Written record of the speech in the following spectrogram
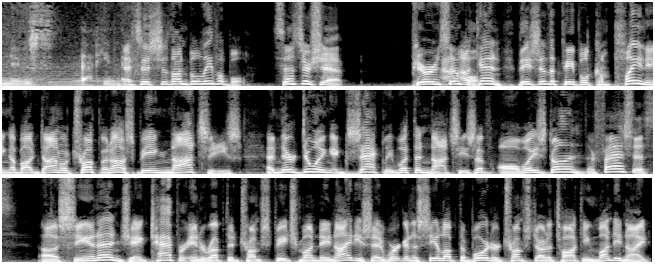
news that he makes. This is unbelievable. Censorship. Pure and simple. Again, these are the people complaining about Donald Trump and us being Nazis, and they're doing exactly what the Nazis have always done. They're fascists. Uh, CNN, Jake Tapper interrupted Trump's speech Monday night. He said, We're going to seal up the border. Trump started talking Monday night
